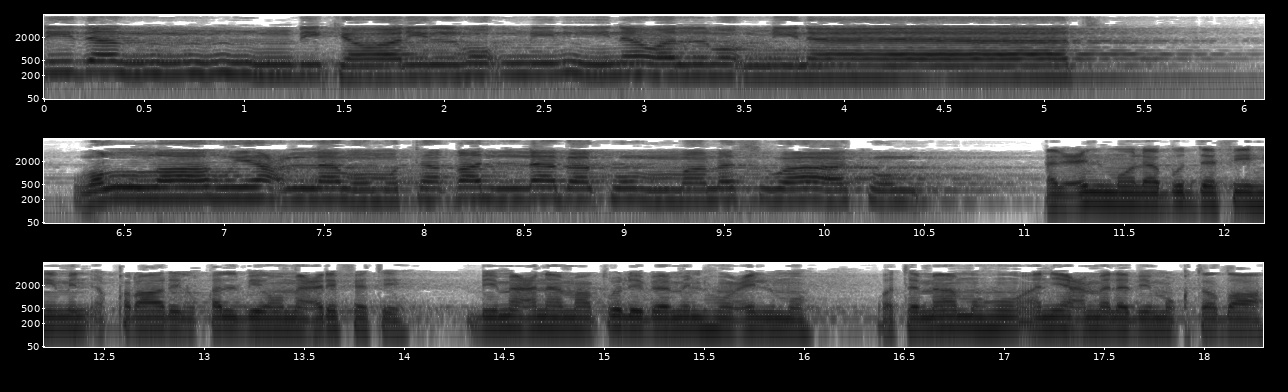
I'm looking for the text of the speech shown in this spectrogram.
لذنبك وللمؤمنين والمؤمنات. والله يعلم متقلبكم ومثواكم. العلم لا بد فيه من إقرار القلب ومعرفته بمعنى ما طلب منه علمه وتمامه أن يعمل بمقتضاه.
